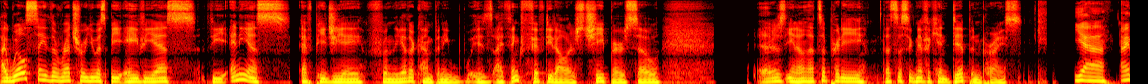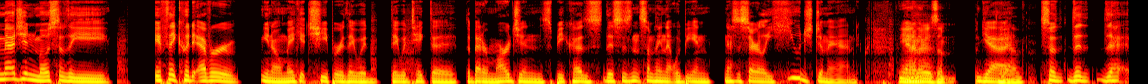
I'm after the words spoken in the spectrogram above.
I will say the retro USB AVS, the NES FPGA from the other company is, I think, $50 cheaper. So there's, you know, that's a pretty, that's a significant dip in price. Yeah, I imagine most of the if they could ever, you know, make it cheaper, they would they would take the the better margins because this isn't something that would be in necessarily huge demand. Yeah, there isn't. Yeah. Yeah. So the the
